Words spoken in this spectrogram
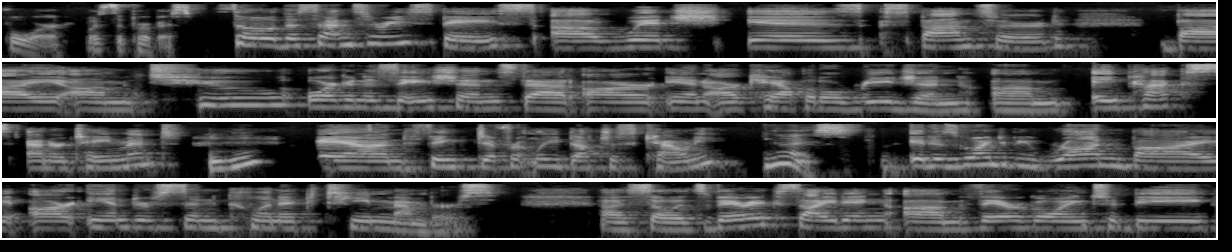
for? What's the purpose? So the sensory space uh, which is sponsored by um, two organizations that are in our capital region um, apex entertainment mm-hmm. and think differently dutchess county. Nice. It is going to be run by our anderson clinic team members. Uh, so it's very exciting. Um, they're going to be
